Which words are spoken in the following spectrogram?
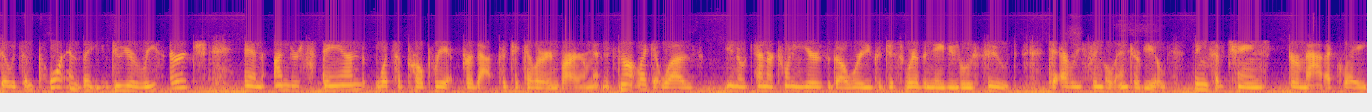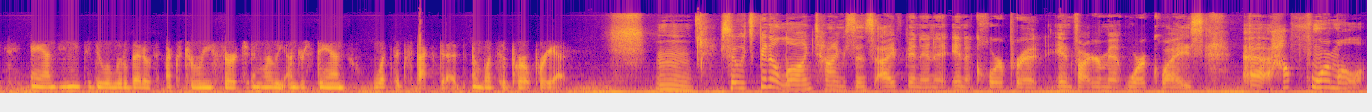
So it's important that you do your research and understand what's appropriate for that particular environment. It's not like it was you know, 10 or 20 years ago where you could just wear the navy blue suit to every single interview. Things have changed dramatically, and you need to do a little bit of extra research and really understand what's expected and what's appropriate. Mm. So it's been a long time since I've been in a in a corporate environment work-wise. Uh, how formal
